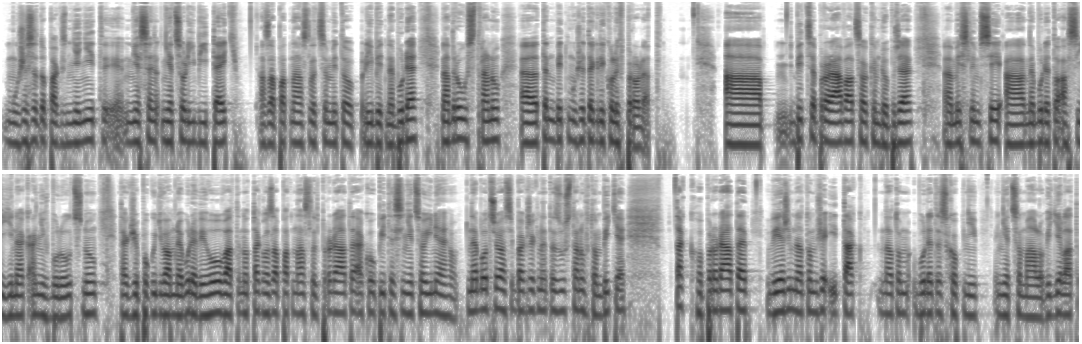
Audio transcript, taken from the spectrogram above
může se to pak změnit, mně se něco líbí teď a za 15 let se mi to líbit nebude. Na druhou stranu, eh, ten byt můžete kdykoliv prodat a byt se prodává celkem dobře, myslím si, a nebude to asi jinak ani v budoucnu, takže pokud vám nebude vyhovovat, no tak ho za 15 let prodáte a koupíte si něco jiného. Nebo třeba si pak řeknete, zůstanu v tom bytě, tak ho prodáte, věřím na tom, že i tak na tom budete schopni něco málo vydělat.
